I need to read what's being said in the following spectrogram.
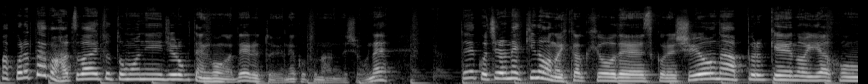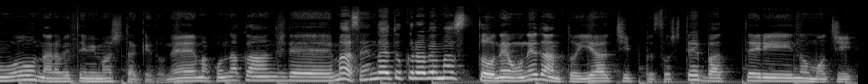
まあ、これは多分発売とともに16.5が出るというね、ことなんでしょうね。で、こちらね、機能の比較表です。これ、主要な Apple 系のイヤホンを並べてみましたけどね、まあ、こんな感じで、まあ、先代と比べますとね、お値段とイヤーチップ、そしてバッテリーの持ち、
